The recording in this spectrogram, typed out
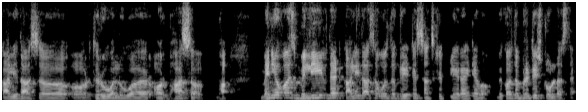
Kalidasa or Thiruvalluvar or Bhasa. Many of us believe that Kalidasa was the greatest Sanskrit playwright ever because the British told us that.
